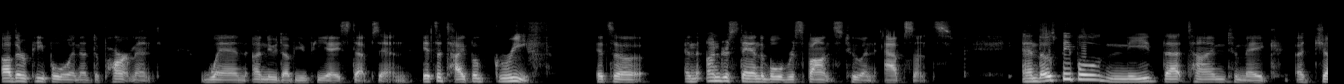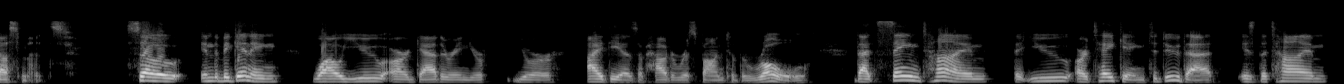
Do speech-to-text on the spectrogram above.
other people in a department when a new WPA steps in. It's a type of grief. It's a an understandable response to an absence. And those people need that time to make adjustments. So, in the beginning, while you are gathering your your ideas of how to respond to the role, that same time that you are taking to do that is the time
